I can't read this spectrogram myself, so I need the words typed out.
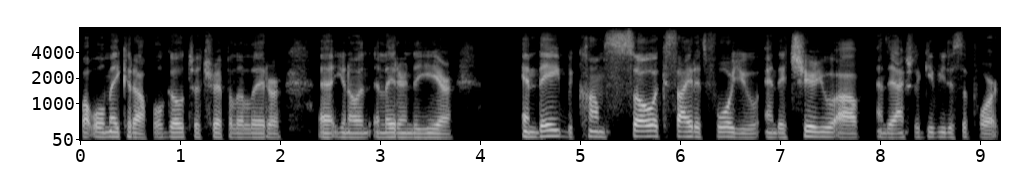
but we'll make it up. We'll go to a trip a little later, uh, you know, later in the year. And they become so excited for you and they cheer you up and they actually give you the support.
